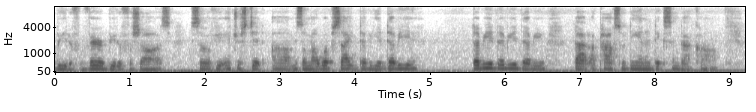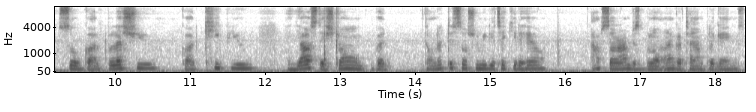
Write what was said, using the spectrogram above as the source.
beautiful, very beautiful shawls. So if you're interested, um, it's on my website www www.apostledeannadixon.com. So God bless you, God keep you, and y'all stay strong, but don't let this social media take you to hell. I'm sorry, I'm just blown. I ain't got time to play games.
